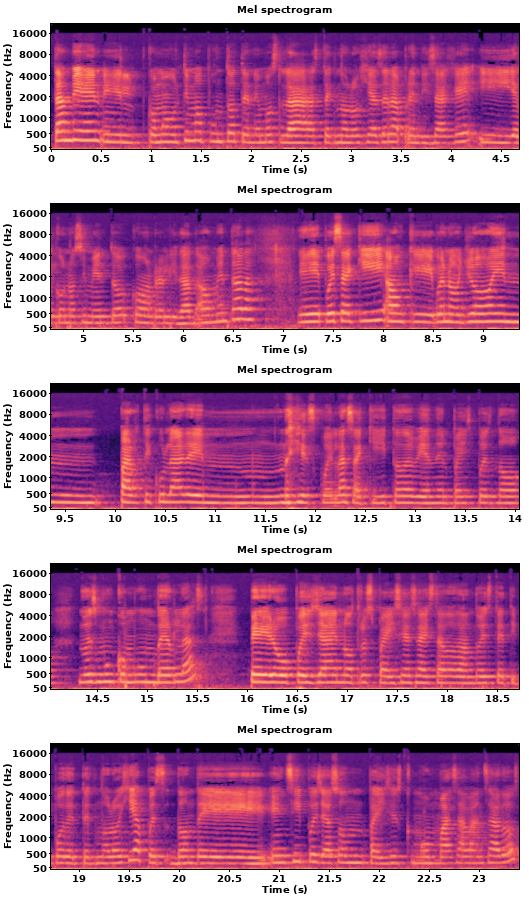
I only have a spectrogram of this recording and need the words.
también, como último punto, tenemos las tecnologías del aprendizaje y el conocimiento con realidad aumentada. Eh, pues aquí, aunque, bueno, yo en particular en escuelas aquí todavía en el país, pues no, no es muy común verlas, pero pues ya en otros países ha estado dando este tipo de tecnología, pues donde en sí pues ya son países como más avanzados,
